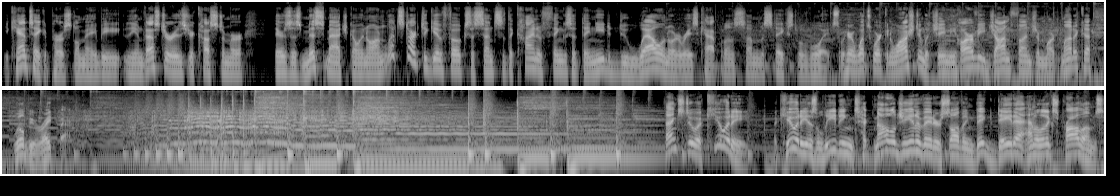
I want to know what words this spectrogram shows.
you can't take it personal, maybe. The investor is your customer. There's this mismatch going on. Let's start to give folks a sense of the kind of things that they need to do well in order to raise capital and some mistakes to avoid. So, here at What's Working in Washington with Jamey Harvey, John Funge, and Mark Modica. We'll be right back. Thanks to Acuity. Acuity is a leading technology innovator solving big data analytics problems.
